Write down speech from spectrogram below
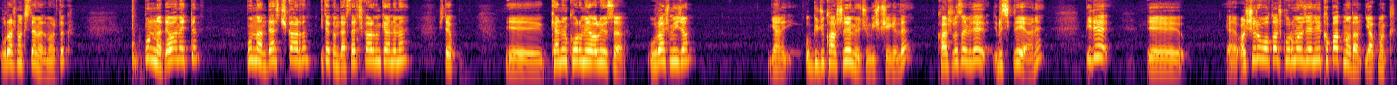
Uğraşmak istemedim artık. Bununla devam ettim. Bundan ders çıkardım. Bir takım dersler çıkardım kendime. İşte eee kendini korumaya alıyorsa uğraşmayacağım. Yani o gücü karşılayamıyor çünkü hiçbir şekilde. Karşılasa bile riskli yani. Bir de eee, yani aşırı voltaj koruma özelliğini kapatmadan yapmak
